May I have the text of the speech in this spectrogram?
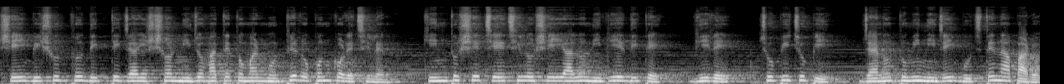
সেই বিশুদ্ধ দীপ্তি যা ঈশ্বর নিজ হাতে তোমার মধ্যে রোপণ করেছিলেন। কিন্তু সে চেয়েছিল সেই আলো নিভিয়ে দিতে। ধীরে, চুপি চুপি, যেন তুমি নিজেই বুঝতে না পারো।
